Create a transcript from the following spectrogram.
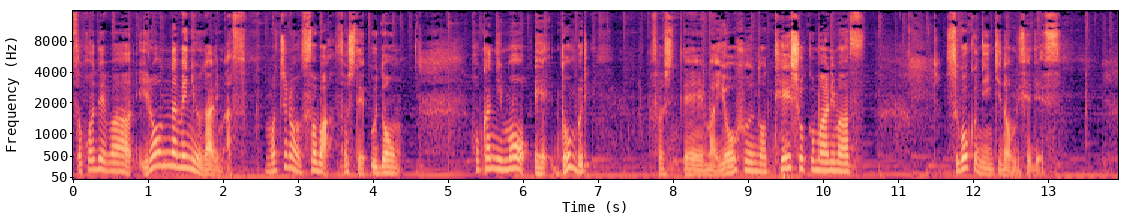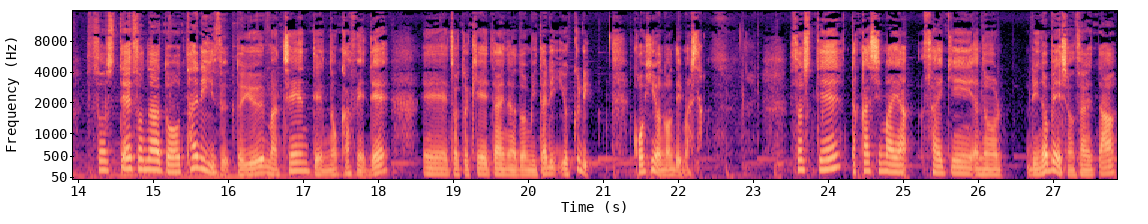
そこではいろんなメニューがあります。もちろん蕎麦、そしてうどん。他にも、丼。そして、まあ、洋風の定食もあります。すごく人気のお店です。そしてその後タリーズという、まあ、チェーン店のカフェで、えー、ちょっと携帯などを見たりゆっくりコーヒーを飲んでいましたそして高島屋最近あのリノベーションされた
